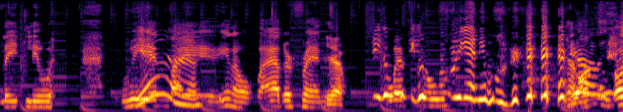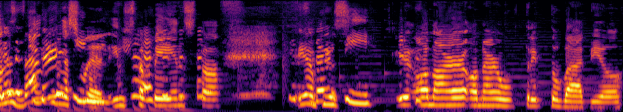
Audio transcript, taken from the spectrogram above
lately we, we and my, you know, my other friends. Yeah. I don't When want to go you- bowling anymore. yeah, Yeah, online, online this is banking as well, InstaPay and stuff. it's Yeah, dirty. Yeah, on our on our trip to Baguio,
